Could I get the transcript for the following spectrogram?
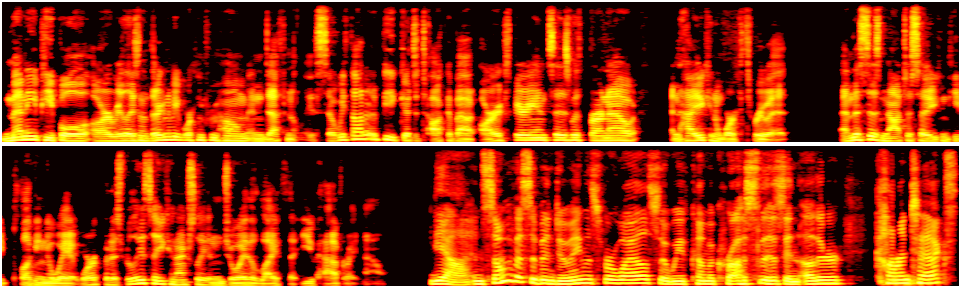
many people are realizing that they're going to be working from home indefinitely. So we thought it would be good to talk about our experiences with burnout and how you can work through it. And this is not just so you can keep plugging away at work, but it's really so you can actually enjoy the life that you have right now. Yeah, and some of us have been doing this for a while, so we've come across this in other contexts.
